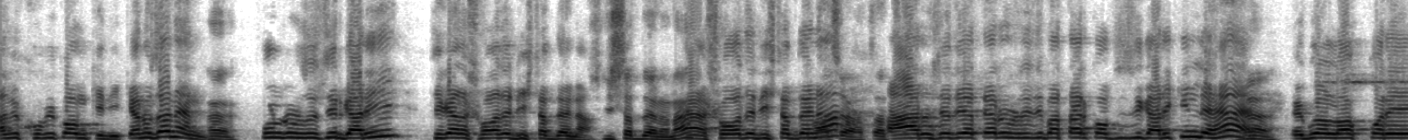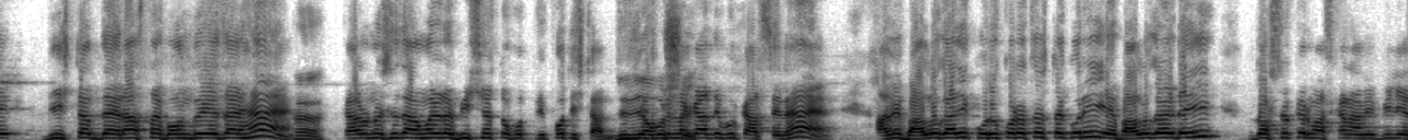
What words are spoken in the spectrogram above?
আমি খুবই কম কিনি। কেন জানেন? হ্যাঁ। পনেরো সিসির গাড়ি ঠিক আছে সহজে ডিস্টার্ব দেয় না। ডিস্টার্ব দেয় না হ্যাঁ সহজে ডিস্টার্ব দেয় না। আচ্ছা, আচ্ছা, আচ্ছা। আর হচ্ছে যে তেরো সিসি বা তার কম সিসি গাড়ি কিনলে হ্যাঁ হ্যাঁ। এগুলো লক করে ডিস্টার্ব দেয় রাস্তায় বন্ধ হয়ে যায় হ্যাঁ। হ্যাঁ। কারণ হচ্ছে যে আমার এটা বিশ্বস্ত প্রতিষ্ঠান। গাজীপুর কারসেল হ্যাঁ। আমি ভালো গাড়ি করে করার চেষ্টা করি এই ভালো গাড়িটাই দর্শকের মাঝখানে আমি বিলিয়ে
